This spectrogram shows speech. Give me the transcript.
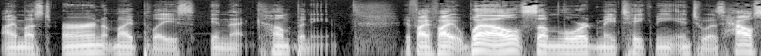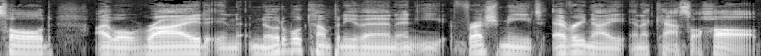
I must earn my place in that company. If I fight well, some lord may take me into his household. I will ride in notable company then, and eat fresh meat every night in a castle hall,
